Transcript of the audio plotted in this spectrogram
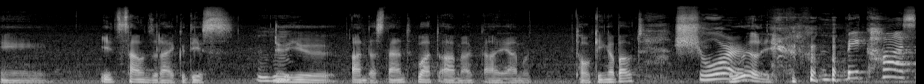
eh, it sounds like this. Mm-hmm. Do you understand what I'm, I am talking about? Sure. Really? because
